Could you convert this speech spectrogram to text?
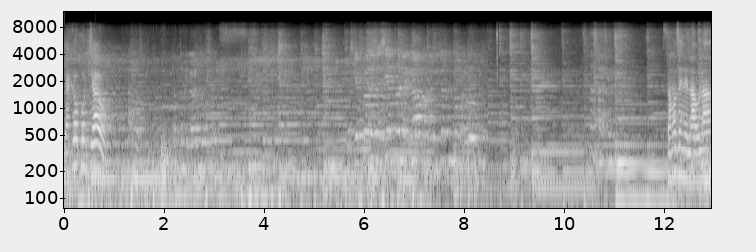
Ya quedó ponchado. Es que siempre me graba cuando estoy sacando. Estamos en el aula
